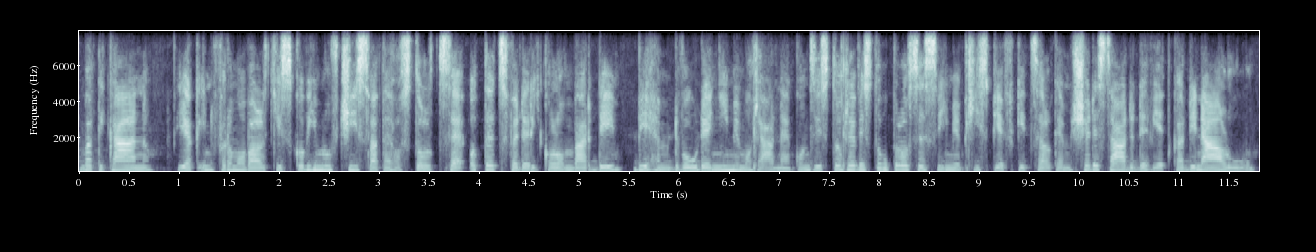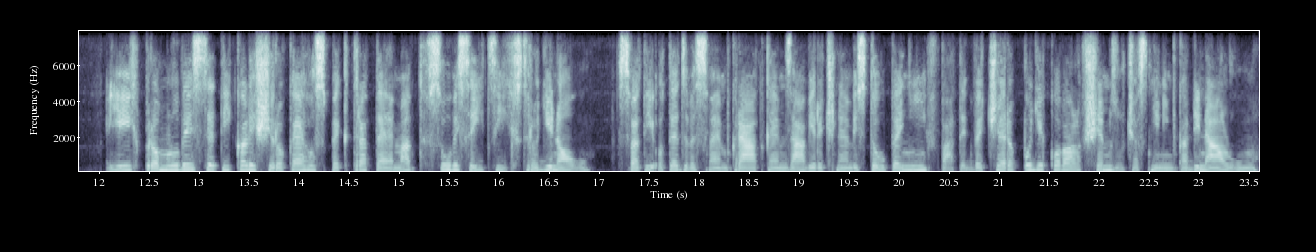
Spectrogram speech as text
Vatikán. Jak informoval tiskový mluvčí svatého stolce otec Federico Lombardi, během dvoudenní mimořádné konzistoře vystoupilo se svými příspěvky celkem 69 kardinálů. Jejich promluvy se týkaly širokého spektra témat souvisejících s rodinou. Svatý otec ve svém krátkém závěrečném vystoupení v pátek večer poděkoval všem zúčastněným kardinálům.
